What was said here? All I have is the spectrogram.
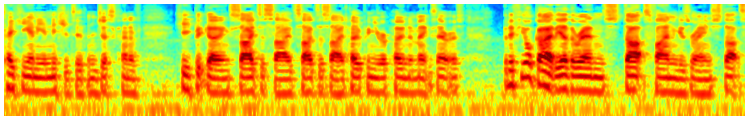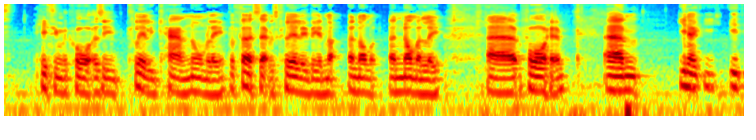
taking any initiative and just kind of keep it going side to side, side to side, hoping your opponent makes errors. But if your guy at the other end starts finding his range, starts hitting the court as he clearly can normally, the first set was clearly the ano- anom- anomaly uh, for him. Um, you know, it,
